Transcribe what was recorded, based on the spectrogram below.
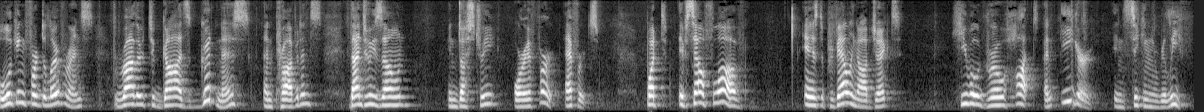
looking for deliverance rather to God's goodness and providence than to his own industry or effort, efforts. But if self love is the prevailing object, he will grow hot and eager in seeking relief,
